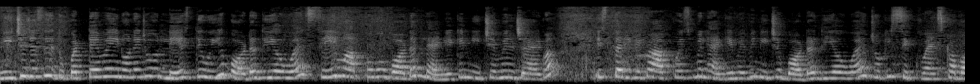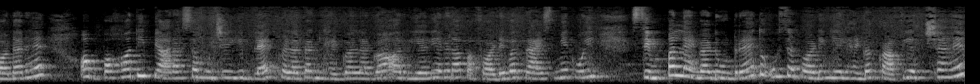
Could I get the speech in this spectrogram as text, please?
नीचे जैसे दुपट्टे में इन्होंने जो लेस दी हुई है बॉर्डर दिया हुआ है सेम आपको वो बॉर्डर लहंगे के नीचे मिल जाएगा। इस तरीके का आपको इसमें लहंगे में भी नीचे बॉर्डर दिया हुआ है, जो कि सिक्वेंस का बॉर्डर है। और बहुत ही प्यारा सा मुझे ये ब्लैक कलर का लहंगा लगा। और रियली अगर आप अफोर्डेबल प्राइस में कोई सिंपल लहंगा ढूंढ रहे हैं तो उस अकॉर्डिंग ये लहंगा काफ़ी अच्छा है।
